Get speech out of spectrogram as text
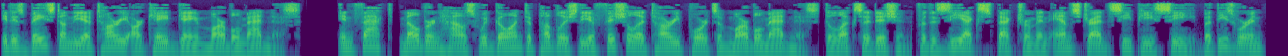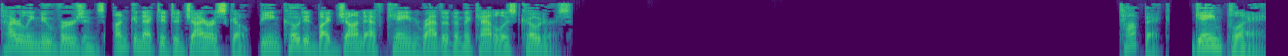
It is based on the Atari arcade game Marble Madness. In fact, Melbourne House would go on to publish the official Atari ports of Marble Madness Deluxe Edition for the ZX Spectrum and Amstrad CPC but these were entirely new versions, unconnected to Gyroscope, being coded by John F. Cain rather than the Catalyst coders. Gameplay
